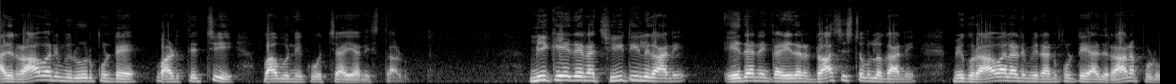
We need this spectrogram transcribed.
అది రావని మీరు ఊరుకుంటే వాడు తెచ్చి బాబు నీకు వచ్చాయి అని ఇస్తాడు. మీకు ఏదైనా చీటీలు కానీ ఏదైనా ఇంకా ఏదైనా డ్రా సిస్టంలో కానీ మీకు రావాలని మీరు అనుకుంటే అది రానప్పుడు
